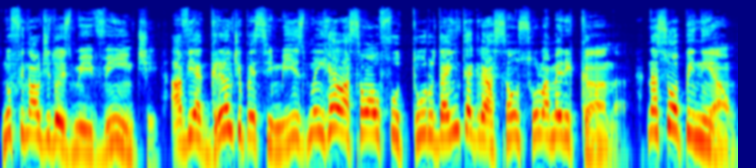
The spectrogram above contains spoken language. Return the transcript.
no final de 2020, havia grande pessimismo em relação ao futuro da integração sul-americana. Na sua opinião,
